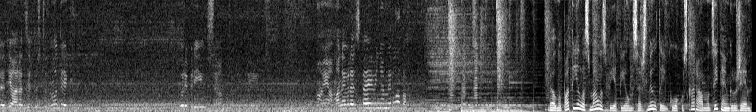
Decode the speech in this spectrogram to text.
tad jāredz, ir, kas tur notiek. Tur ir brīvs, jā, tur ir brīvs. Ā, jā, manevrēt spēja viņam ir laba. Vēl nu pat ielas malas bija pilnas ar smiltīm, koku skarām un citiem gružiem,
